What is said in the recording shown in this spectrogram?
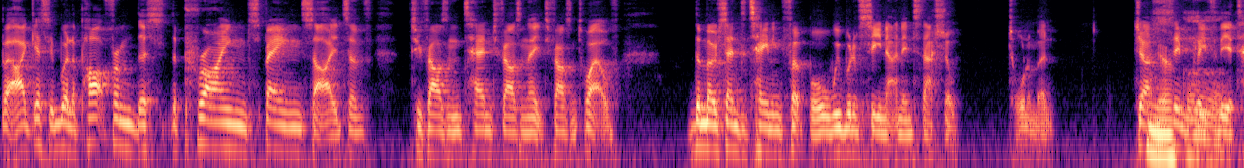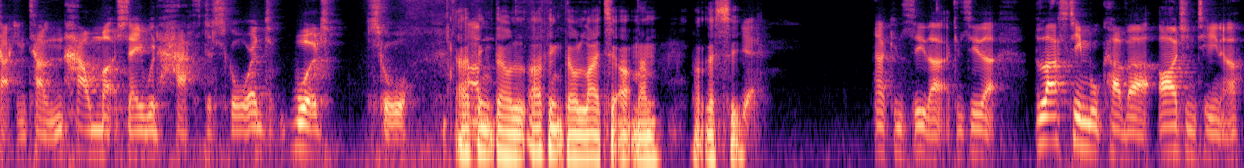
but I guess it will. Apart from this, the prime Spain sides of 2010, 2008, 2012, the most entertaining football we would have seen at an international tournament. Just Yeah. simply for the attacking talent and how much they would have to score and would score. I think they'll I think they'll light it up, man. But let's see. Yeah. I can see that. I can see that. The last team we'll cover, Argentina.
